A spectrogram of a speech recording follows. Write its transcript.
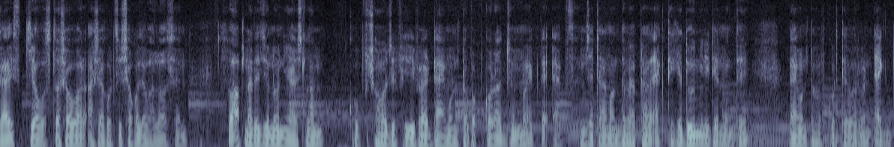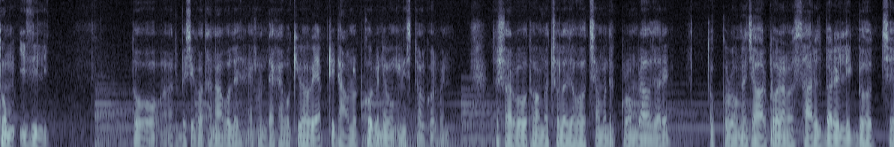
গাইস কি অবস্থা সবার? আশা করছি সকলে ভালো আছেন। তো আপনাদের জন্য নিয়ে আসলাম খুব সহজে Free Fire diamond top up করার জন্য একটা অ্যাপস যেটার মাধ্যমে আপনারা এক থেকে দুই মিনিটের মধ্যে ডায়মন্ড টপ আপ করতে পারবেন একদম ইজিলি তো, আর বেশি কথা না বলে এখন দেখাবো কীভাবে অ্যাপটি ডাউনলোড করবেন এবং ইনস্টল করবেন। তো, সর্বপ্রথম আমরা চলে যাব হচ্ছে আমাদের ক্রোম ব্রাউজারে তো ক্রোমে যাওয়ার পর আমার সার্চ বারে লিখবে হচ্ছে,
